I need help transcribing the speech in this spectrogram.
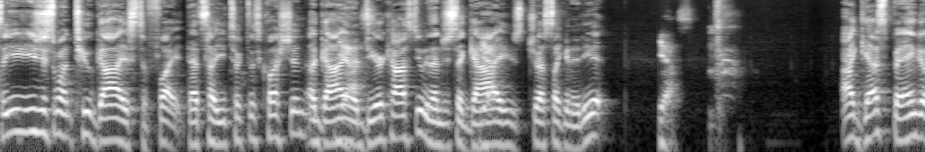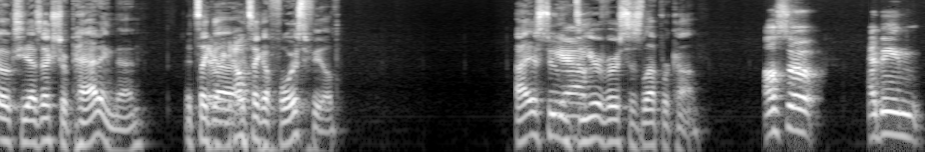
So you, you just want two guys to fight. That's how you took this question? A guy in a deer costume and then just a guy who's dressed like an idiot? yes. I guess Bango because he has extra padding then. It's like There a it's like a force field. I assume Yeah. deer versus leprechaun. Also, I mean,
